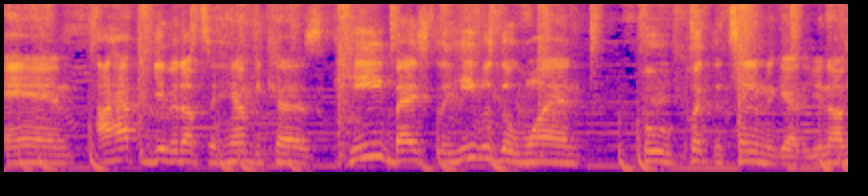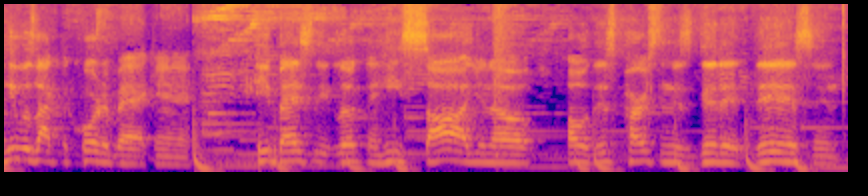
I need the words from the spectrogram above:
and I have to give it up to him because he basically he was the one who put the team together. You know, he was like the quarterback, and he basically looked and he saw, you know, oh, this person is good at this, and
